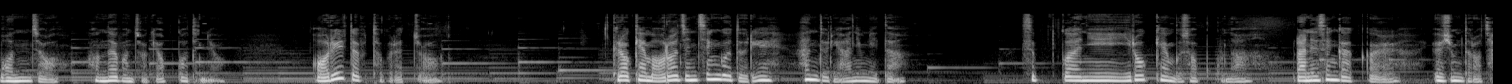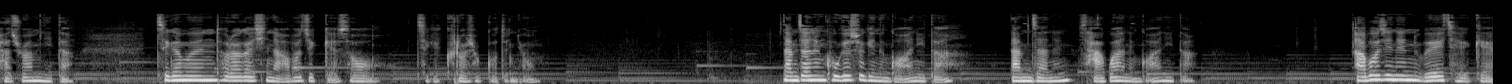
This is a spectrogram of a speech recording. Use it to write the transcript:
먼저 건네본 적이 없거든요. 어릴 때부터 그랬죠. 그렇게 멀어진 친구들이 한둘이 아닙니다. 습관이 이렇게 무섭구나 라는 생각을 요즘 들어 자주 합니다. 지금은 돌아가신 아버지께서 제게 그러셨거든요. 남자는 고개 숙이는 거 아니다. 남자는 사과하는 거 아니다. 아버지는 왜 제게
